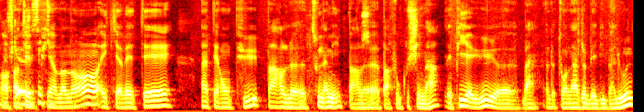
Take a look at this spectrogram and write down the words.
En chantier depuis un moment et qui avait été interrompu par le tsunami, par, le- par Fukushima. Et puis il y a eu euh, ben, le tournage de Baby Balloon.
